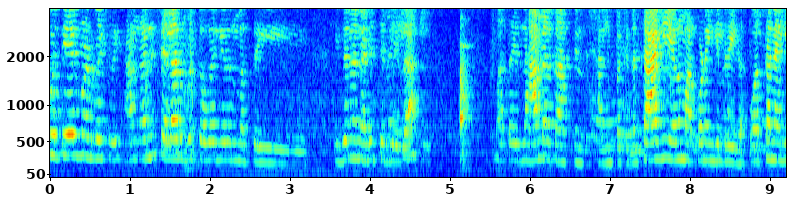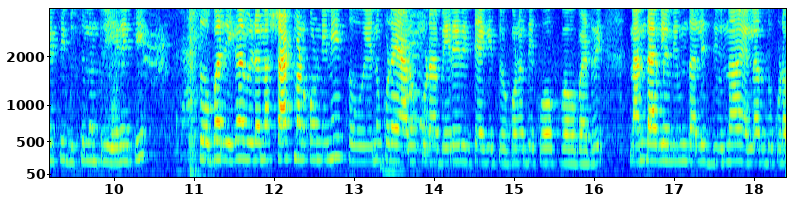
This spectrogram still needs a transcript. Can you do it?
ಮತ್ತೆ ಏನ್ ಮಾಡ್ಬೇಕ್ರಿ? ಹಂಗ ಅನಿಸಿ ಎಲ್ಲಾರು ಬಿಟ್ಟು ಹೋಗಂಗಿದ್ರ ಮತ್ತೆ ಈ ಇದನ್ನ ನಡೀತಿರ್ಲಿಲ್ಲ. ಮತ್ತೆ ಇದನ್ನ ಆಮೇಲೆ ಕಾಸ್ತೀನಿ ರೀ ಹಾಲಿನ ಪ್ಯಾಕೆಟ್ ಚಾಗಿ ಏನು ಮಾಡ್ಕೊಡಂಗಿಲ್ರಿ ಈಗ. ಒತ್ತನ ಆಗೈತಿ, ಬಿಸಿಲಂತ್ರಿ ಏನೈತಿ ಸೊ ಬರ್ರಿ, ಈಗ ವಿಡಿಯೋನ ಸ್ಟಾರ್ಟ್ ಮಾಡ್ಕೊಂಡಿನಿ. ಸೊ ಏನು ಕೂಡ ಯಾರು ಕೂಡ ಬೇರೆ ರೀತಿಯಾಗಿ ತಿಳ್ಕೊಳೋದಕ್ಕೆ ಹೋಗ್ ಹೋಗ್ಬೇಡ್ರಿ. ನಂದಾಗ್ಲಿ ನಿಮ್ದಲ್ಲಿ ಜೀವನ ಎಲ್ಲರದು ಕೂಡ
